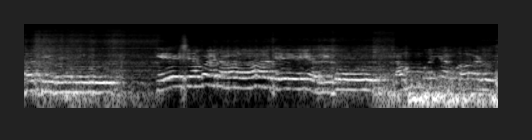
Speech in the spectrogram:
ಹಸಿರು ಕೇಶವನ ದೇಯವಿದು ನಮ್ಮಯ ಮಾಡುತ್ತಿರು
